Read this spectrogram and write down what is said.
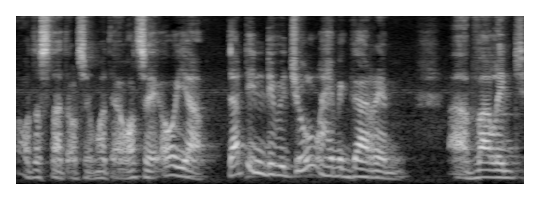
I'll start also would say, oh yeah, that individual hemigarem uh, valid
